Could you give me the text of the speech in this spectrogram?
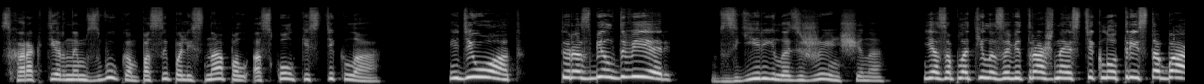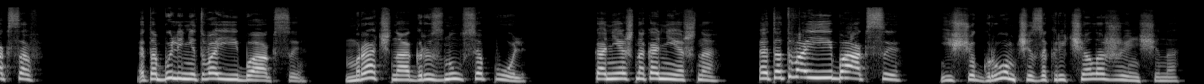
С характерным звуком посыпались на пол осколки стекла. «Идиот! Ты разбил дверь!» — взъярилась женщина. «Я заплатила за витражное стекло триста баксов!» «Это были не твои баксы!» — мрачно огрызнулся Поль. «Конечно, конечно! Это твои баксы!» Еще громче закричала женщина.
